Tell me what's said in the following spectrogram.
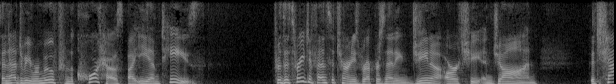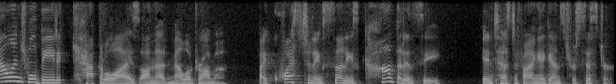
then had to be removed from the courthouse by EMTs. For the three defense attorneys representing Jeena, Archie, and John, the challenge will be to capitalize on that melodrama by questioning Sunny's competency in testifying against her sister.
